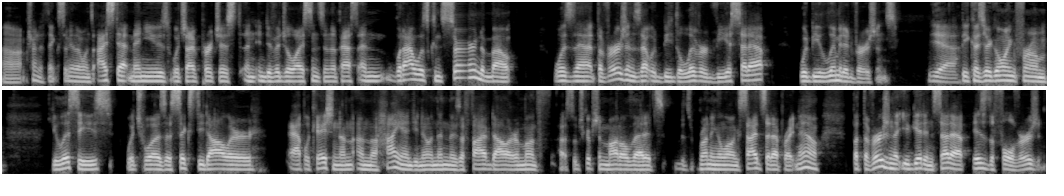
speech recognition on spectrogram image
Uh, I'm trying to think some of the other ones. iStat menus, which I've purchased an individual license in the past. And what I was concerned about was that the versions that would be delivered via Setapp would be limited versions. Yeah. Because you're going from Ulysses, which was a $60 application on, on the high end, you know, and then there's a $5 a month uh, subscription model that it's, it's running alongside Setapp right now. But the version that you get in Setapp is the full version.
